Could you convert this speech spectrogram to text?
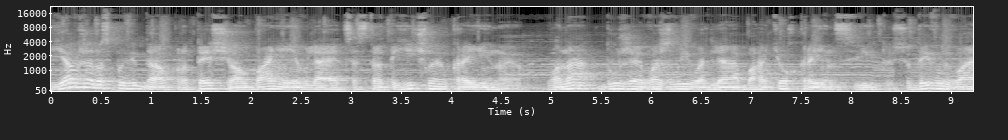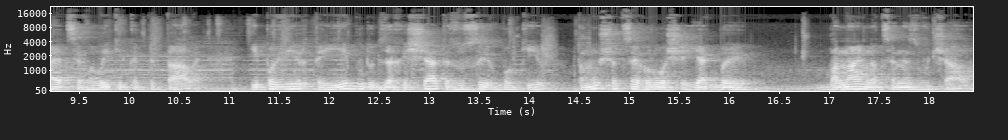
Я вже розповідав про те, що Албанія є стратегічною країною. Вона дуже важлива для багатьох країн світу. Сюди вливаються великі капітали. І повірте, її будуть захищати з усіх боків, тому що це гроші, як би банально це не звучало.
